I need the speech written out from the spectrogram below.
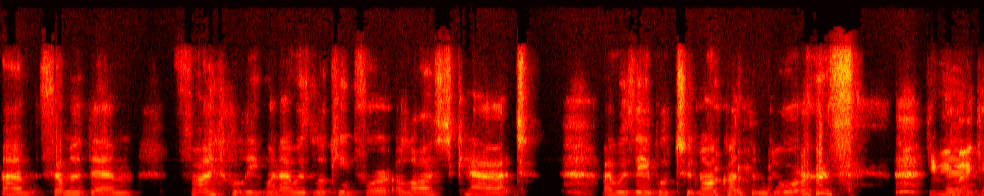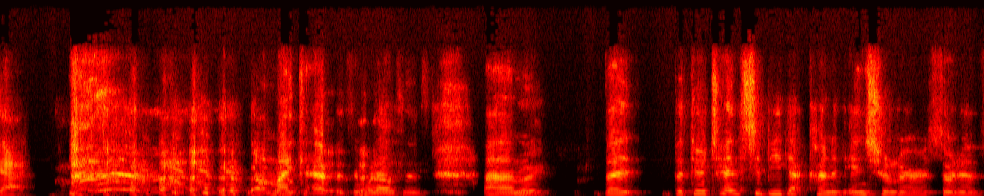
Um, some of them, finally, when I was looking for a lost cat, I was able to knock on some doors. Give me and, my cat. not my cat, but someone else's. Um, right. But but there tends to be that kind of insular sort of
